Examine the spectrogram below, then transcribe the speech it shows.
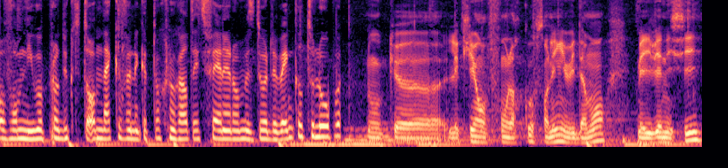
of om nieuwe producten te ontdekken vind ik het toch nog altijd fijner om eens door de winkel te lopen. Donc uh, les clients font leurs courses en ligne évidemment, mais ils viennent ici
